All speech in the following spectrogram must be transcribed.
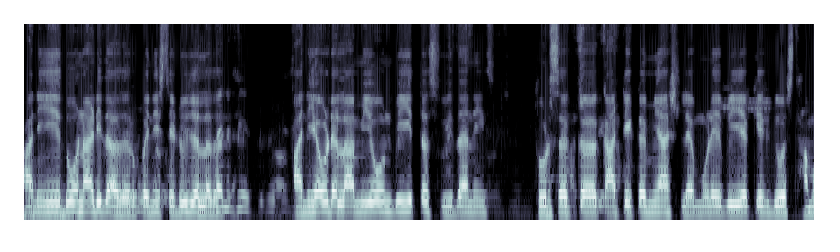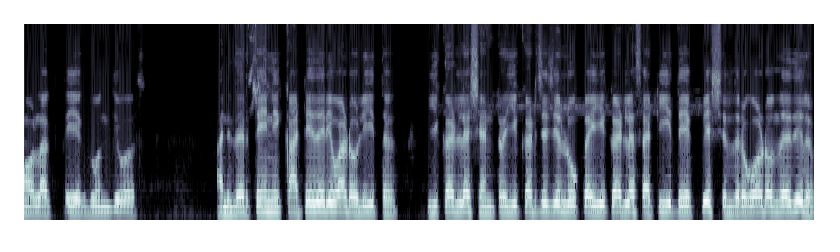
आणि दोन अडीच हजार रुपये नुसते डिझेलला जाते. आणि एवढ्या लांब येऊन बी इथं सुविधा नाही. थोडस काटे कमी असल्यामुळे बी एक एक दिवस थांबावं लागतं एक दोन दिवस. आणि जर त्यांनी काटे जरी वाढवली इथं इकडल्या सेंटर इकडचे जे लोक आहे इकडल्यासाठी इथं एक स्पेशल जर गोडाऊन जर दिलं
